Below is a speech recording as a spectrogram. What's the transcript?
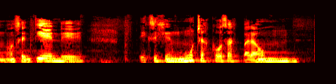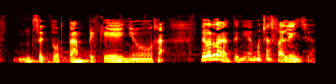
no, se entiende, exigen muchas cosas para un, sector tan pequeño, o sea, de verdad, tenía muchas falencias.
